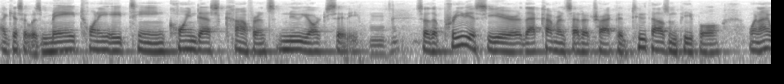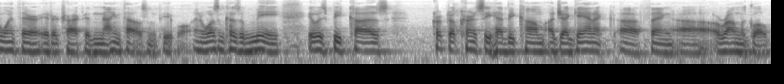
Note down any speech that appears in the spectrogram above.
I guess it was May 2018 CoinDesk conference, New York City. So the previous year, that conference had attracted 2,000 people. When I went there, it attracted 9,000 people. And it wasn't because of me, it was because cryptocurrency had become a gigantic uh, thing uh, around the globe.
